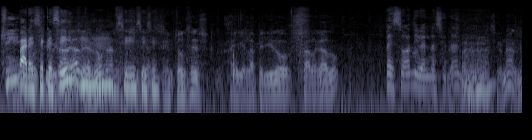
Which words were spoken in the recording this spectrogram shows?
Sí. Parece que sí. ¿no? Sí, sí, sí. Entonces, hay el apellido Salgado Pesó a nivel nacional. fue a nivel nacional, ¿no?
